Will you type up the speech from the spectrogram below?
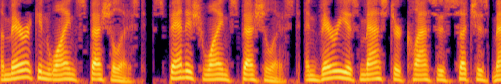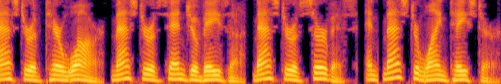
American Wine Specialist, Spanish Wine Specialist and various master classes such as Master of Terroir, Master of Sangiovese, Master of Service, and Master Wine Taster.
